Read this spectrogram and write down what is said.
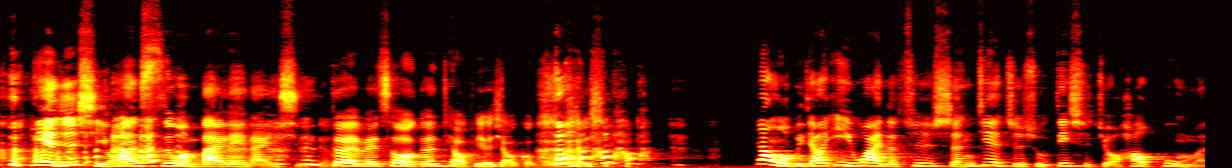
你也是喜欢斯文败类那一型的。对，没错，我跟调皮的小狗狗我很喜欢。让我比较意外的是，《神界直属第十九号部门》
